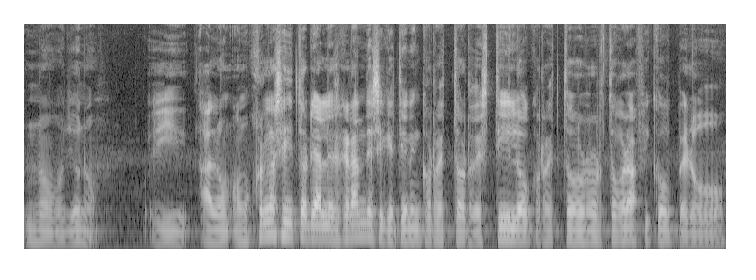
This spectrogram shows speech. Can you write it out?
no, yo no. Y a lo, a lo mejor las editoriales grandes sí que tienen corrector de estilo, corrector ortográfico, pero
